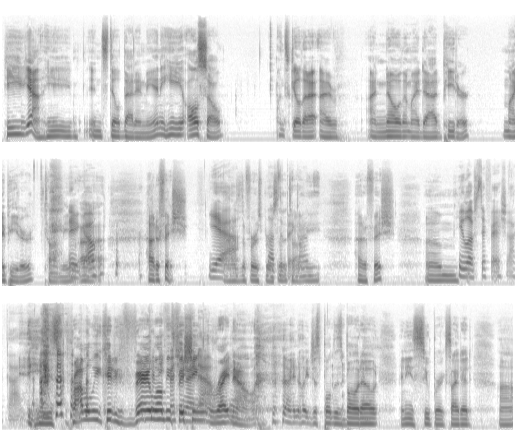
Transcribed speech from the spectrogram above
he yeah he instilled that in me. And he also one skill that i i, I know that my dad peter my peter taught me There you go. uh, how to fish yeah. was the first person that taught one. me how to fish um He loves to fish, that guy. he's probably could very could well be be fishing fishing right right now. now. I know he just pulled his boat out and he's super excited. Uh,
